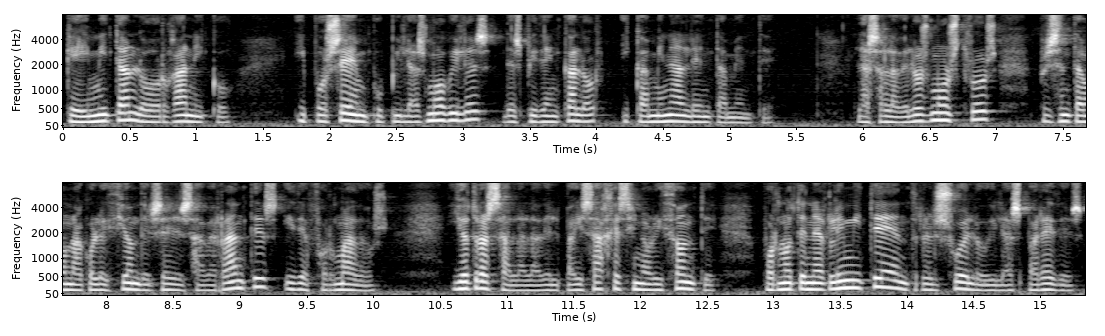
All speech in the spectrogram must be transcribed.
que imitan lo orgánico y poseen pupilas móviles, despiden calor y caminan lentamente. La sala de los monstruos presenta una colección de seres aberrantes y deformados, y otra sala, la del paisaje sin horizonte, por no tener límite entre el suelo y las paredes,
